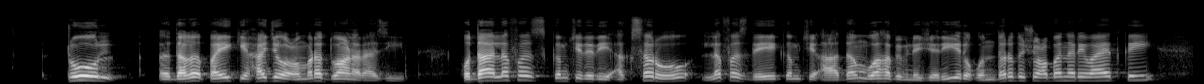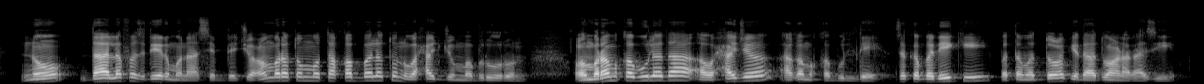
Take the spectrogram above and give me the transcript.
ټول دغه پای کې حج او عمره دواړه راځي خدا لفظ کم چې د دې اکثرو لفظ دی کم چې آدم وهب ابن جریر غندر د شعبه نه روایت کوي نو دا لفظ ډیر مناسب دی چې عمره متقبله وحج مبرور عمرم قبول ده او حج اغم قبول دی ځکه په دې کې په تمتع کې دا دوانه راځي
